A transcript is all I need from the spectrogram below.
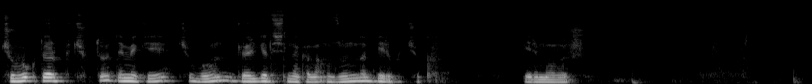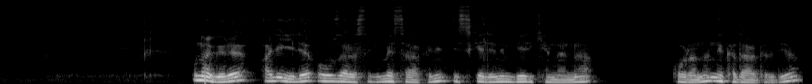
Çubuk 4,5'tu. Demek ki çubuğun gölge dışında kalan uzunluğu da 1,5 birim olur. Buna göre Ali ile Oğuz arasındaki mesafenin iskelenin bir kenarına oranı ne kadardır diyor.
